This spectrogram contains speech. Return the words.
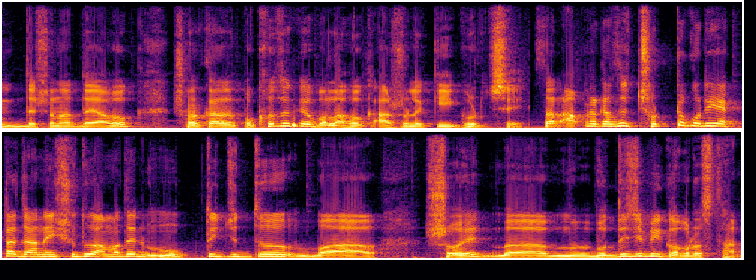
নির্দেশনা দেওয়া হোক, সরকারের পক্ষ থেকে বলা হোক আসলে কি ঘটছে। স্যার আপনার কাছে ছোট্ট করে একটা জানি, শুধু আমাদের মুক্তিযুদ্ধ বা শহীদ বুদ্ধিজীবী কবরস্থান,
